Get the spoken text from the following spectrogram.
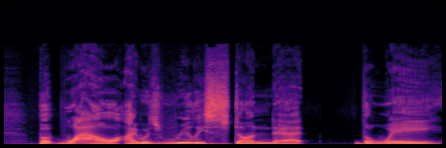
but wow, I was really stunned at the way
